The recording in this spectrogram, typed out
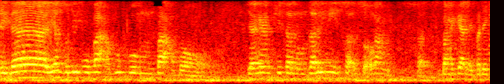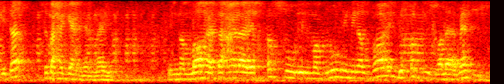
ay la yadhlimu ba'dukum ba'dha. Jangan kita menzalimi seorang sebahagian daripada kita sebahagian yang lain. Inna Allah Ta'ala yaqtassu lil mazlum min adh-dhalim biqadri zalamatihi.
